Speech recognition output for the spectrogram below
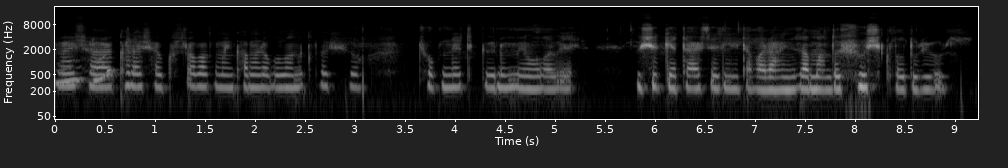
Neyse arkadaşlar kusura bakmayın kamera bulanıklaşıyor. Çok net görünmüyor olabilir. Işık yetersizliği de var aynı zamanda şu ışıkla duruyoruz.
